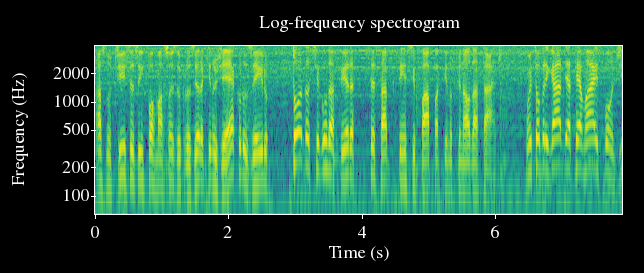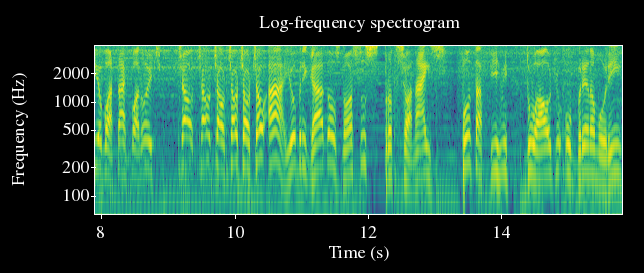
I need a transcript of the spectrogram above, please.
as notícias e informações do Cruzeiro aqui no GE Cruzeiro. Toda segunda-feira, você sabe que tem esse papo aqui no final da tarde. Muito obrigado e até mais. Bom dia, boa tarde, boa noite. Tchau, tchau, tchau, tchau, tchau, tchau. Ah, e obrigado aos nossos profissionais ponta firme do áudio, o Breno Amorim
